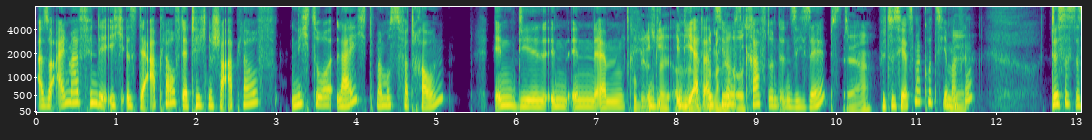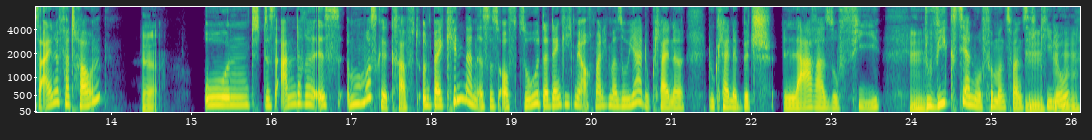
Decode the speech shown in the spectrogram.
Also einmal finde ich, ist der Ablauf, der technische Ablauf nicht so leicht. Man muss vertrauen in die, in, in, ähm, in die, gleich in die also. Erdanziehungskraft und in sich selbst. Ja, Willst du es jetzt mal kurz hier Nee. machen? Das ist das eine, Vertrauen. ja. Und das andere ist Muskelkraft. Und bei Kindern ist es oft so, da denke ich mir auch manchmal so, ja, du kleine, du kleine Bitch, Lara Sophie, Hm. du wiegst ja nur 25 Hm, Kilo. mhm.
